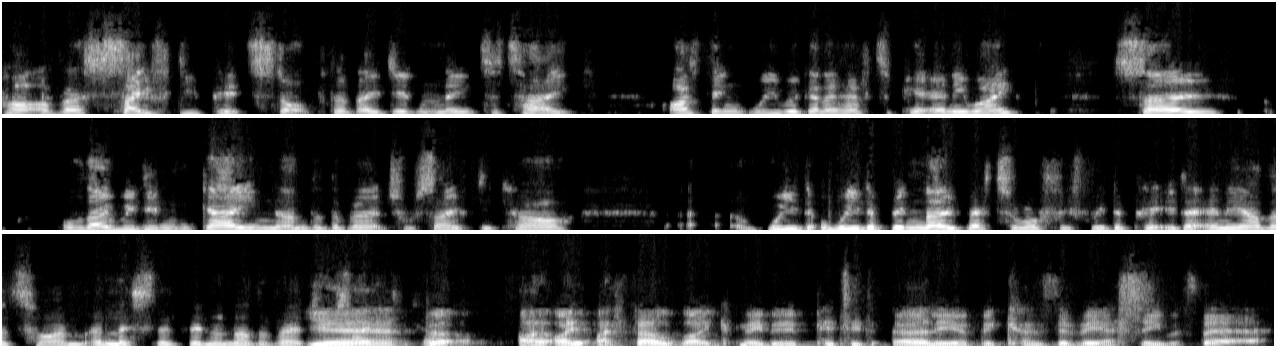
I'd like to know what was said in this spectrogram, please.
part of a safety pit stop that they didn't need to take, I think we were going to have to pit anyway. So although we didn't gain under the virtual safety car, we'd we'd have been no better off if we'd have pitted at any other time, unless there'd been another virtual yeah, but I, I felt like maybe they pitted earlier because the VSC was there,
